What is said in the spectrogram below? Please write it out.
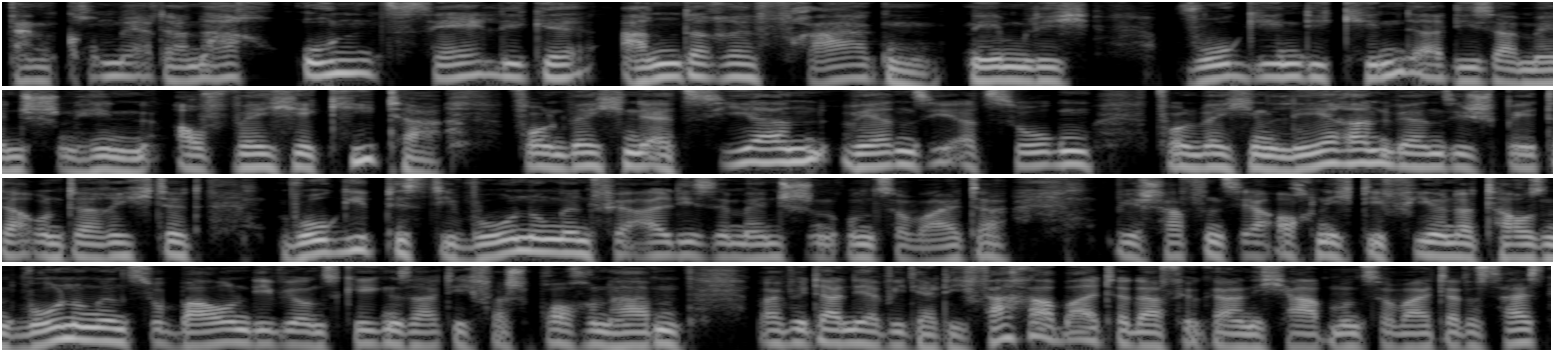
dann kommen ja danach unzählige andere Fragen, nämlich wo gehen die Kinder dieser Menschen hin, auf welche Kita, von welchen Erziehern werden sie erzogen, von welchen Lehrern werden sie später unterrichtet, wo gibt es die Wohnungen für all diese Menschen und so weiter. Wir schaffen es ja auch nicht, die 400.000 Wohnungen zu bauen, die wir uns gegenseitig versprochen haben, weil wir dann ja wieder die Facharbeiter dafür gar nicht haben und so weiter. Das heißt,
